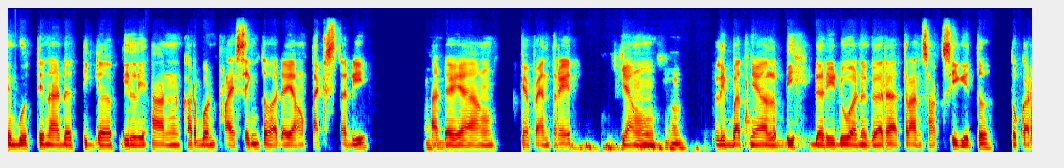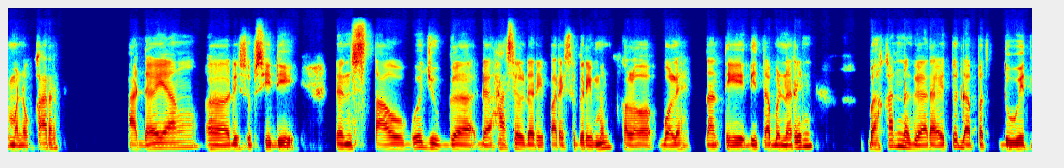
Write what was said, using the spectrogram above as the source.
nyebutin ada tiga pilihan carbon pricing tuh, ada yang tax tadi, Mhm. ada yang cap and trade, yang Mhm. libatnya lebih dari dua negara transaksi gitu, tukar menukar, ada yang eh, disubsidi. Dan setahu gue juga ada hasil dari Paris Agreement, kalau boleh nanti Dita benerin, bahkan negara itu dapat duit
